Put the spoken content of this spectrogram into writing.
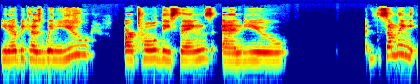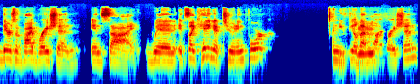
you know, because when you are told these things and you something there's a vibration inside when it's like hitting a tuning fork and you feel Mhm. that vibration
